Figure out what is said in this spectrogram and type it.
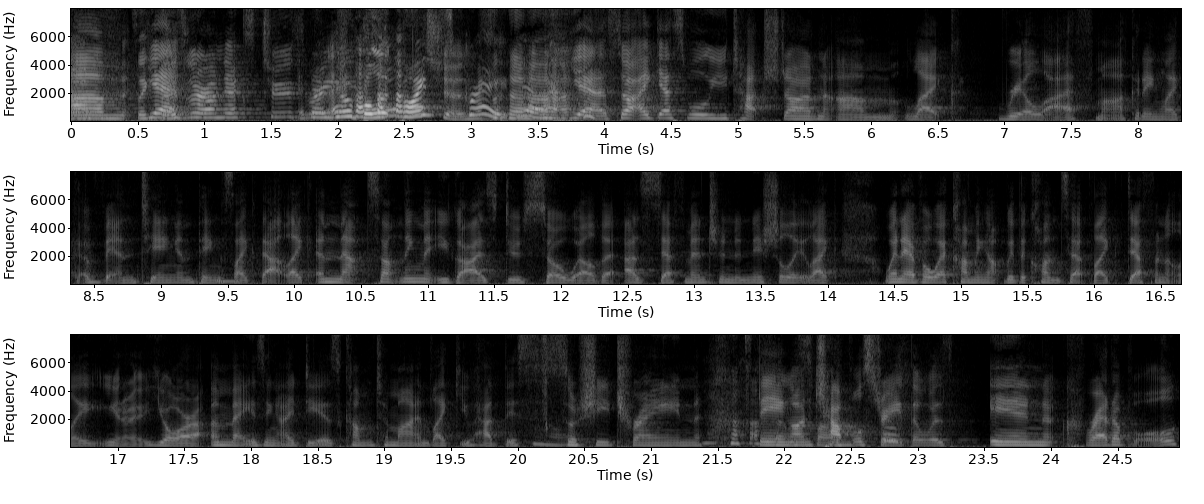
um, It's like yeah, those are our next two, three bullet points. Great. Yeah. yeah. So I guess well, you touched on um, like real life marketing, like eventing and things mm-hmm. like that. Like, and that's something that you guys do so well. That as Steph mentioned initially, like whenever we're coming up with a concept, like definitely, you know, your amazing ideas come to mind. Like you had this mm-hmm. sushi train being on fun. Chapel Street that was incredible.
